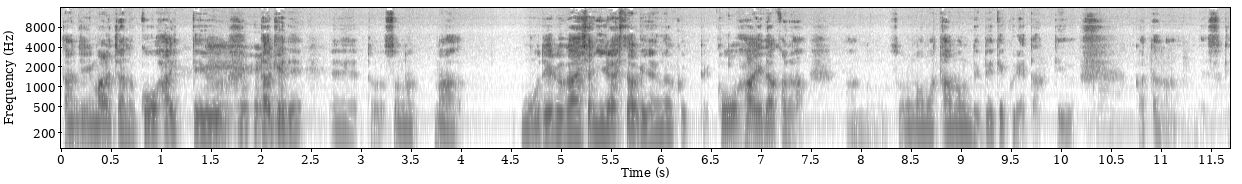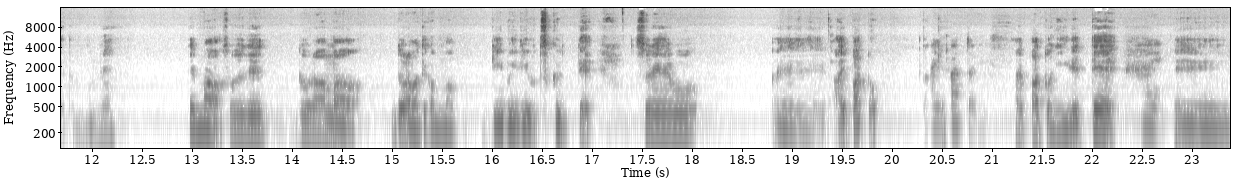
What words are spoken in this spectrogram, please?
単純にまるちゃんの後輩っていう だけで、えっとそのまあモデル会社にいらしたわけじゃなくって後輩だからあのそのまま頼んで出てくれたっていう方なんですけどもね。でまあそれでドラマドラマっていうか、まあ、DVD を作ってそれを、えー iPad だっけ？iPad です iPad に入れて、はい。えー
